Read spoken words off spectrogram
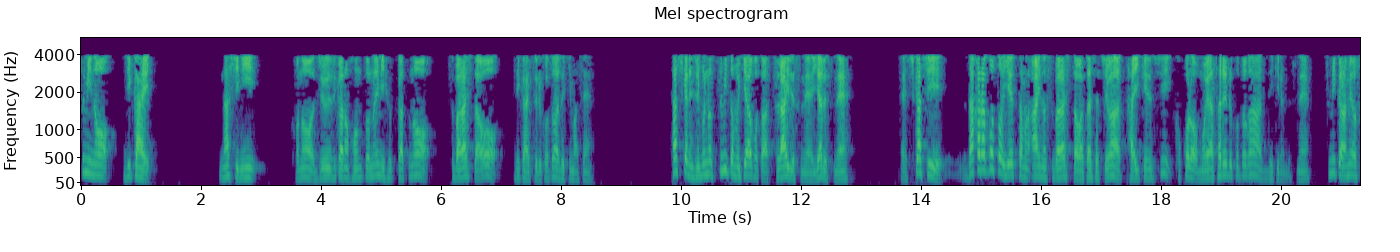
罪の理解なしに、この十字架の本当の意味復活の素晴らしさを理解することはできません。確かに自分の罪と向き合うことは辛いですね。嫌ですね。しかし、だからこそイエス様の愛の素晴らしさを私たちは体験し、心を燃やされることができるんですね。罪から目を背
